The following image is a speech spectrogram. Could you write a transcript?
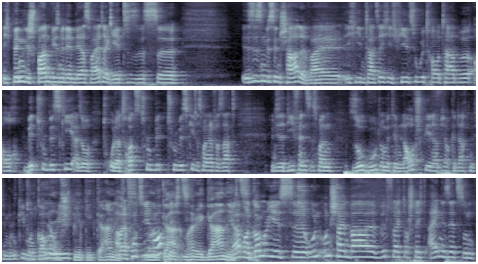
Ich bin gespannt, wie es mit den Bears weitergeht. Es ist, äh, es ist ein bisschen schade, weil ich ihnen tatsächlich viel zugetraut habe, auch mit Trubisky, also oder trotz Trubi- Trubisky, dass man einfach sagt, mit dieser Defense ist man so gut und mit dem Laufspiel, da habe ich auch gedacht, mit dem Rookie Montgomery. Spiel geht gar nicht. Aber da funktioniert überhaupt nichts. Montgomery gar nichts. Ja, Montgomery ist äh, un unscheinbar, wird vielleicht auch schlecht eingesetzt und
